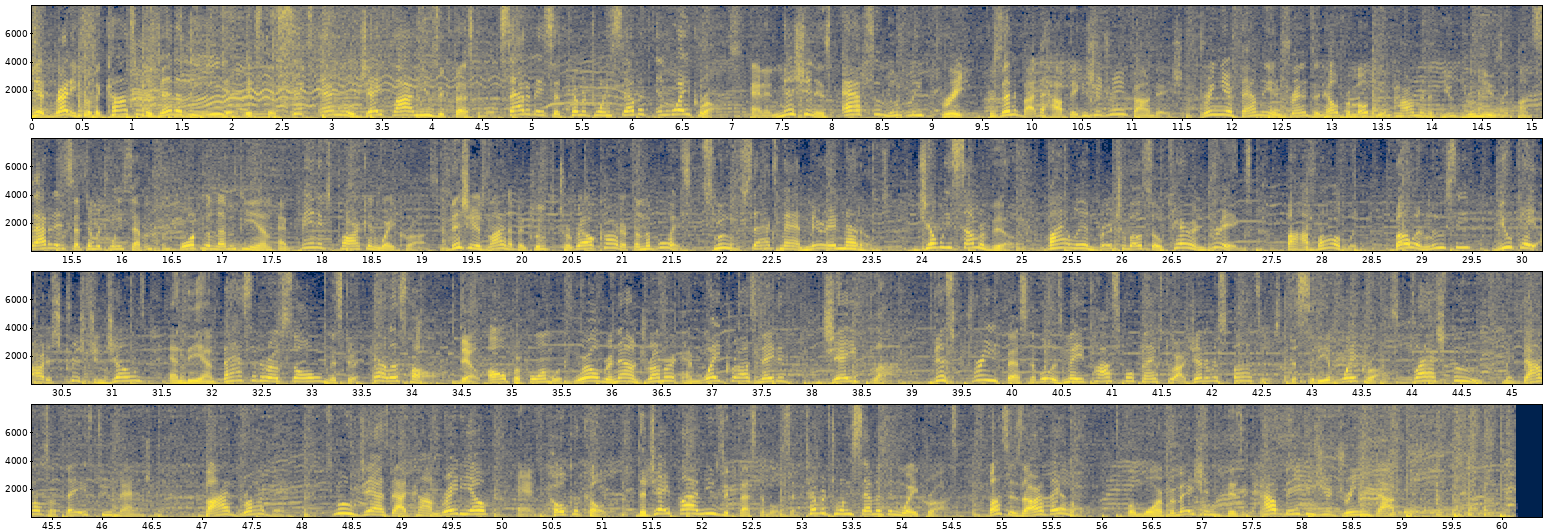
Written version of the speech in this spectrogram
Get ready for the concert event of the year. It's the sixth annual JFly Music Festival, Saturday, September 27th in Waycross. And admission is absolutely free. Presented by the How Big Is Your Dream Foundation. Bring your family and friends and help promote the empowerment of youth through music on Saturday, September 27th from 4 to 11 p.m. at Phoenix Park in Waycross. This year's lineup includes Terrell Carter from The Voice, smooth sax man Marion Meadows, Joey Sommerville, violin virtuoso Karen Briggs, Bob Baldwin, Bo and Lucy, UK artist Christian Jones, and the ambassador of soul, Mr. Ellis Hall. They'll all perform with world renowned drummer and Waycross native JFly. This free festival is made possible thanks to our generous sponsors, the City of Waycross, Flash Foods, McDonald's of Phase 2 Management, Vibe Broadband, SmoothJazz.com Radio, and Coca-Cola. The JFly Music Festival, September 27th in Waycross. Buses are available. For more information, visit howbigisyourdream.org.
